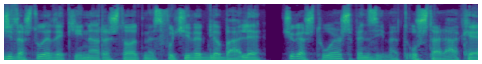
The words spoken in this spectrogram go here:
Gjithashtu edhe Kina rreshtohet mes fuqive globale që ka shtuar shpenzimet ushtarake.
